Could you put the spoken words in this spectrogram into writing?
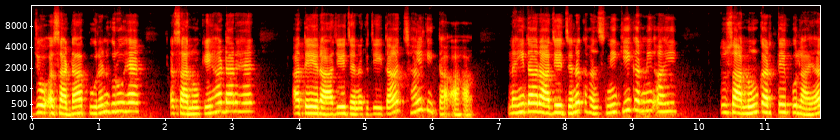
ਜੋ ਸਾਡਾ ਪੂਰਨ ਗੁਰੂ ਹੈ ਸਾਨੂੰ ਕਿਹਾ ਡਰ ਹੈ, ਅਤੇ ਰਾਜੇ ਜਨਕ ਜੀ ਤਾਂ ਛਲ ਕੀਤਾ ਆਹਾ। ਨਹੀਂ ਤਾਂ ਰਾਜੇ ਜਨਕ ਹੰਸਨੀ ਕੀ ਕਰਨੀ ਆਹੀ? ਤੂੰ ਸਾਨੂੰ ਕਰਤੇ ਭੁਲਾਇਆ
